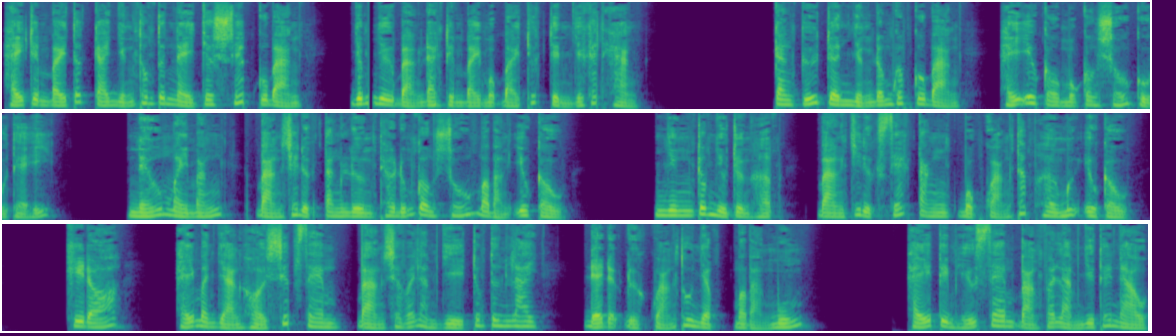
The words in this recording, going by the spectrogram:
hãy trình bày tất cả những thông tin này cho sếp của bạn, giống như bạn đang trình bày một bài thuyết trình với khách hàng. Căn cứ trên những đóng góp của bạn, hãy yêu cầu một con số cụ thể. Nếu may mắn, bạn sẽ được tăng lương theo đúng con số mà bạn yêu cầu. Nhưng trong nhiều trường hợp, bạn chỉ được xét tăng một khoản thấp hơn mức yêu cầu. Khi đó, hãy mạnh dạn hỏi sếp xem bạn sẽ phải làm gì trong tương lai để đạt được khoản thu nhập mà bạn muốn. Hãy tìm hiểu xem bạn phải làm như thế nào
